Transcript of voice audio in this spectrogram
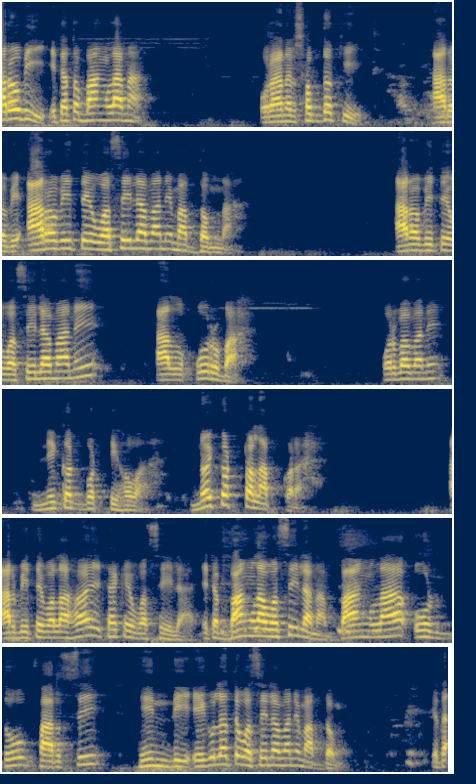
আরবি, এটা তো বাংলা না। কোরআনের শব্দ কি? আরবি। আরবিতে ওয়াসিলা মানে মাধ্যম না। আরবিতে ওয়াসিলা মানে আল কোরবা কোরবা মানে নিকটবর্তী হওয়া, নৈকট্য লাভ করা। আরবিতে বলা হয় এটাকে ওয়াসিলা। এটা বাংলা ওয়াসিলা না, বাংলা, উর্দু, ফার্সি, হিন্দি, এগুলাতে ওয়াসিলা মানে মাধ্যম। কিন্তু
